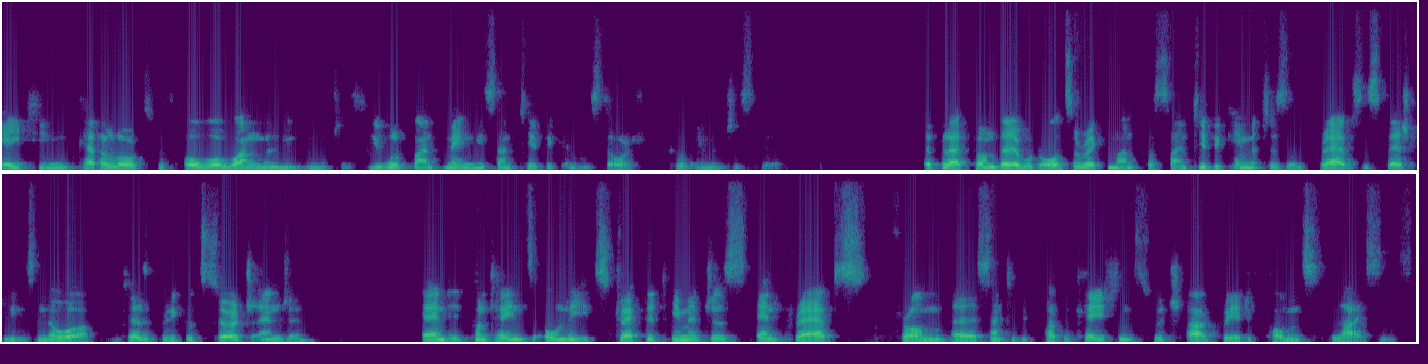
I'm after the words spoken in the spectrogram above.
18 catalogs with over 1 million images. You will find mainly scientific and historical images there. A platform that I would also recommend for scientific images and graphs especially is NOA. It has a pretty good search engine. and it contains only extracted images and graphs from uh, scientific publications which are Creative Commons licensed.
